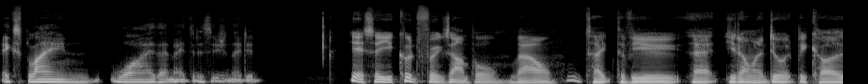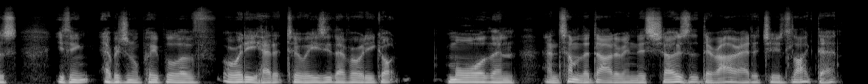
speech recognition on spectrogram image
explain why they made the decision they did. Yeah, so you could, for example, Val, take the view that you don't want to do it because you think Aboriginal people have already had it too easy. They've already got more than, and some of the data in this shows that there are attitudes like that,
